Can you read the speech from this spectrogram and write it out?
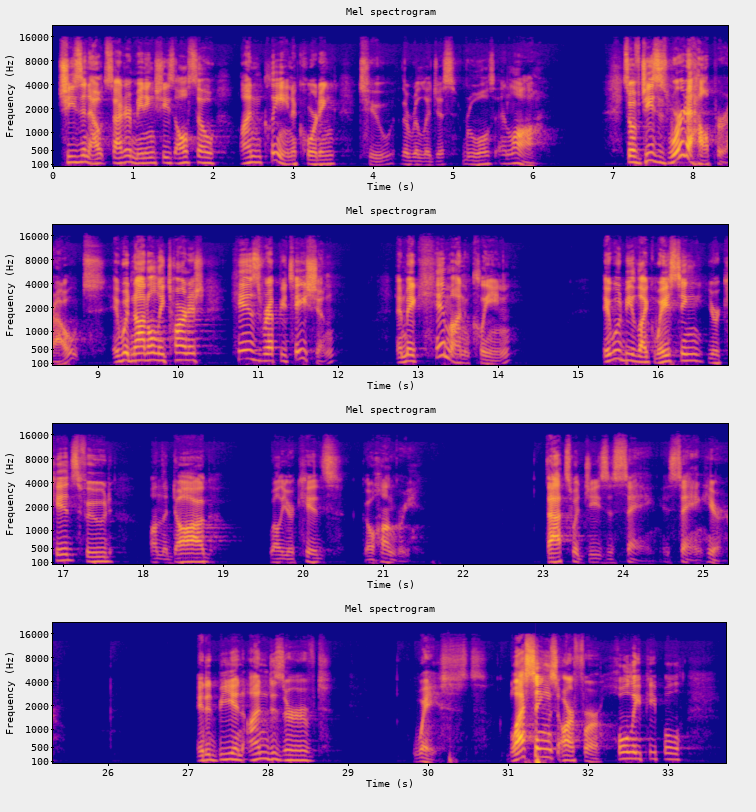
She's an outsider, meaning she's also unclean according to the religious rules and law. So, if Jesus were to help her out, it would not only tarnish his reputation, and make him unclean, it would be like wasting your kids' food on the dog while your kids go hungry. That's what Jesus saying is saying here. It'd be an undeserved waste. Blessings are for holy people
